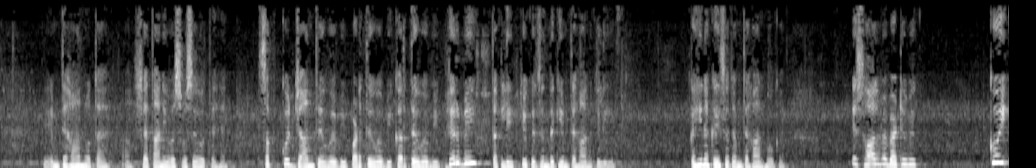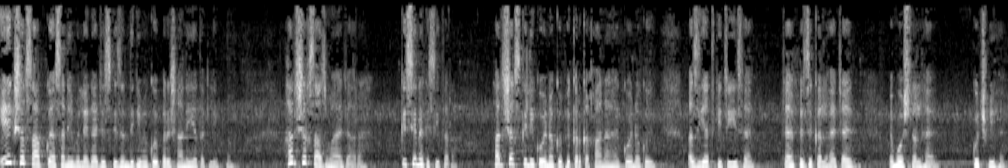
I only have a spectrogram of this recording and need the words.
امتحان ہوتا ہے۔ شیطانی وسوسے ہوتے ہیں۔ سب کچھ جانتے ہوئے بھی، پڑھتے ہوئے بھی، کرتے ہوئے بھی، پھر بھی تکلیف، کیونکہ زندگی امتحان کے لیے۔ کہیں نہ کہیں سے تو امتحان ہوگا۔ اس ہال میں بیٹھے ہوئے کوئی ایک شخص آپ کو ایسا نہیں ملے گا جس کی زندگی میں کوئی پریشانی یا تکلیف نہ ہو۔ ہر شخص آزمایا جا رہا ہے، کسی نہ کسی طرح۔ ہر شخص کے لیے کوئی نہ کوئی فکر کا کھانا ہے، کوئی نہ کوئی ازیت کی چیز ہے، چاہے فزیکل ہے، چاہے ایموشنل ہے، کچھ بھی ہے۔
